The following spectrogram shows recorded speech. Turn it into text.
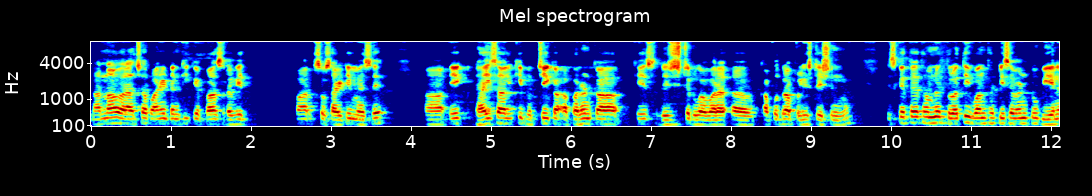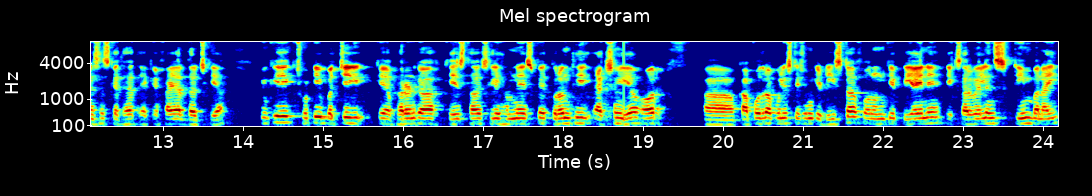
नाना वराछा पानी टंकी के पास रवि पार्क सोसाइटी में से अ, एक ढाई साल की बच्ची का अपहरण का केस रजिस्टर हुआ वरा- अ, कापोद्रा पुलिस स्टेशन में इसके तहत हमने तुरंत ही one thirty seven two B N S S के तहत एक एफ आई आर दर्ज किया क्योंकि एक छोटी बच्ची के अपहरण का केस था इसलिए हमने इस पर तुरंत ही एक्शन लिया और अ, कापोद्रा पुलिस स्टेशन के डी स्टाफ और उनके पीआई ने एक सर्वेलेंस टीम बनाई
